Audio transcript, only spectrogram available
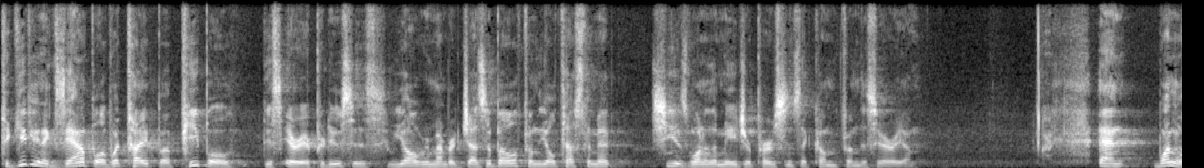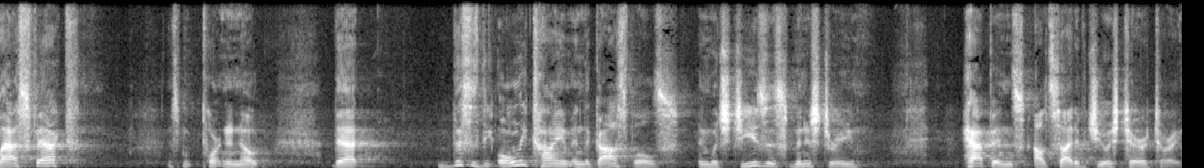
To give you an example of what type of people this area produces, we all remember Jezebel from the Old Testament. She is one of the major persons that come from this area. And one last fact, it's important to note that this is the only time in the Gospels in which Jesus' ministry happens outside of Jewish territory.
